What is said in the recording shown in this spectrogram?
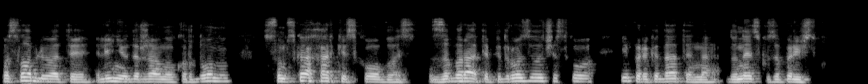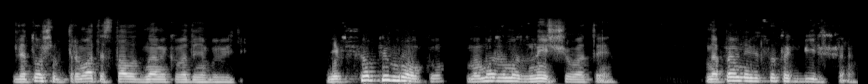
послаблювати лінію державного кордону, Сумська, Харківська область, забирати підрозділи частково і перекидати на Донецьку, Запорізьку, для того, щоб тримати сталу динаміку ведення бойових дій. Якщо півроку ми можемо знищувати на певний відсоток більше,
